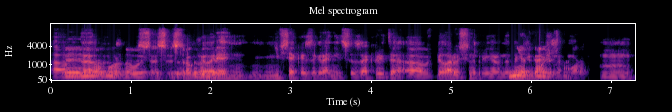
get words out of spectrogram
а, невозможно да. выехать. Строго говоря, не всякая заграница закрыта. А в Беларуси, например, на таких Нет, конечно. можно. Угу.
